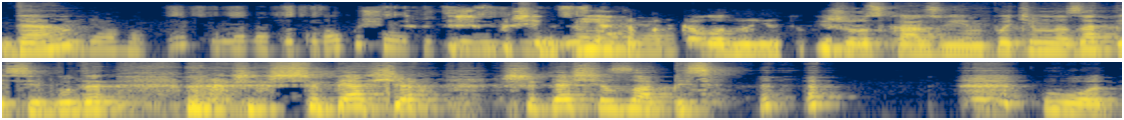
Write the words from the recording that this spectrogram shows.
Да? Я, мабуть. У мене тут наушники. Змія тобі ж розказуємо. Потім на записі буде шипяща, шипяща запись. От.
